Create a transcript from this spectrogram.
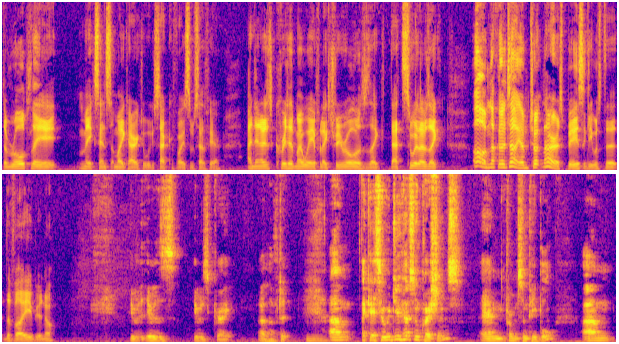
the role play makes sense that my character would sacrifice himself here. And then I just critted my way for like three rolls. Like that's when I was like, oh, I'm not gonna die. I'm Chuck Norris. Basically, was the the vibe, you know. It was, it was it was great. I loved it. Um, okay, so we do have some questions um, from some people. Um,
